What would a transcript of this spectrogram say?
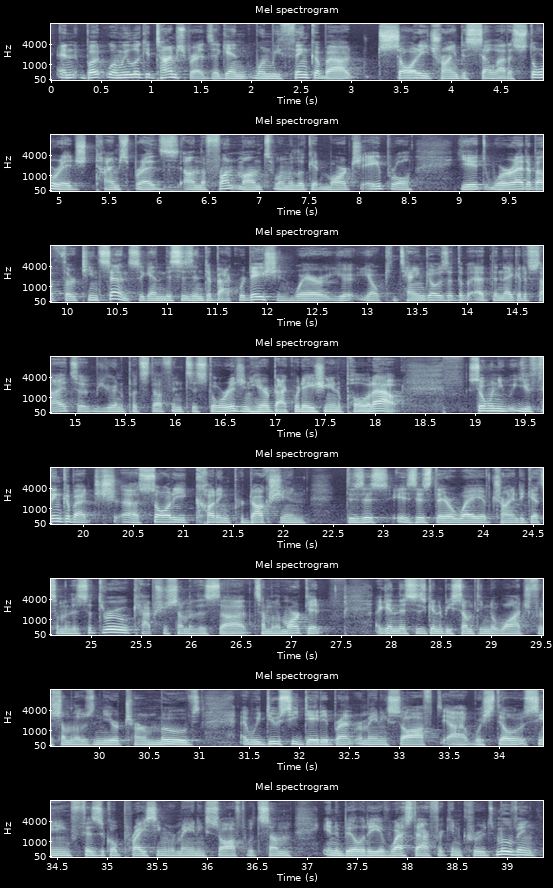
And but when we look at time spreads, again, when we think about Saudi trying to sell out of storage, time spreads on the front months, when we look at March, April, We're at about 13 cents. Again, this is into backwardation where you, you know contango's at the at the negative side, so you're going to put stuff into storage, and here backwardation, you're going to pull it out. So when you, you think about uh, Saudi cutting production, does this is this their way of trying to get some of this through, capture some of this uh, some of the market? Again, this is going to be something to watch for some of those near term moves. And we do see dated Brent remaining soft. Uh, we're still seeing physical pricing remaining soft with some inability of West African crudes moving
